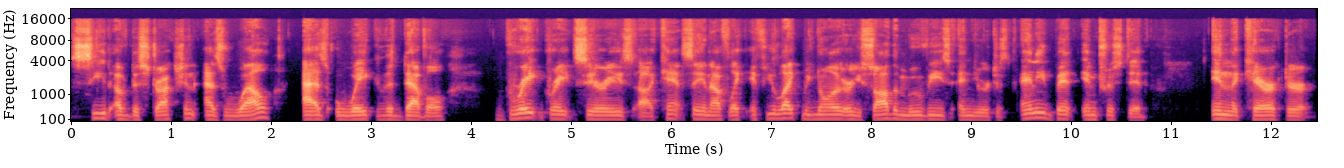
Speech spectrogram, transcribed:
Seed of Destruction as well as Wake the Devil. Great great series uh can't say enough. Like if you like mignola or you saw the movies and you're just any bit interested in the character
